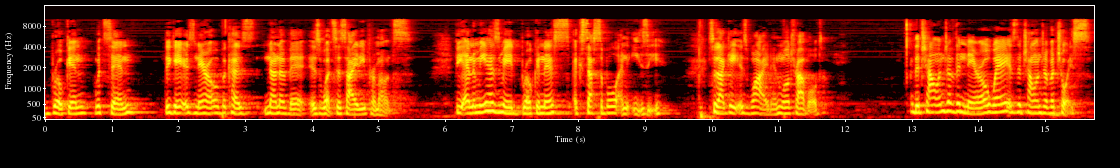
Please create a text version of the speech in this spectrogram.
broken with sin. The gate is narrow because none of it is what society promotes. The enemy has made brokenness accessible and easy. So that gate is wide and well traveled. The challenge of the narrow way is the challenge of a choice.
